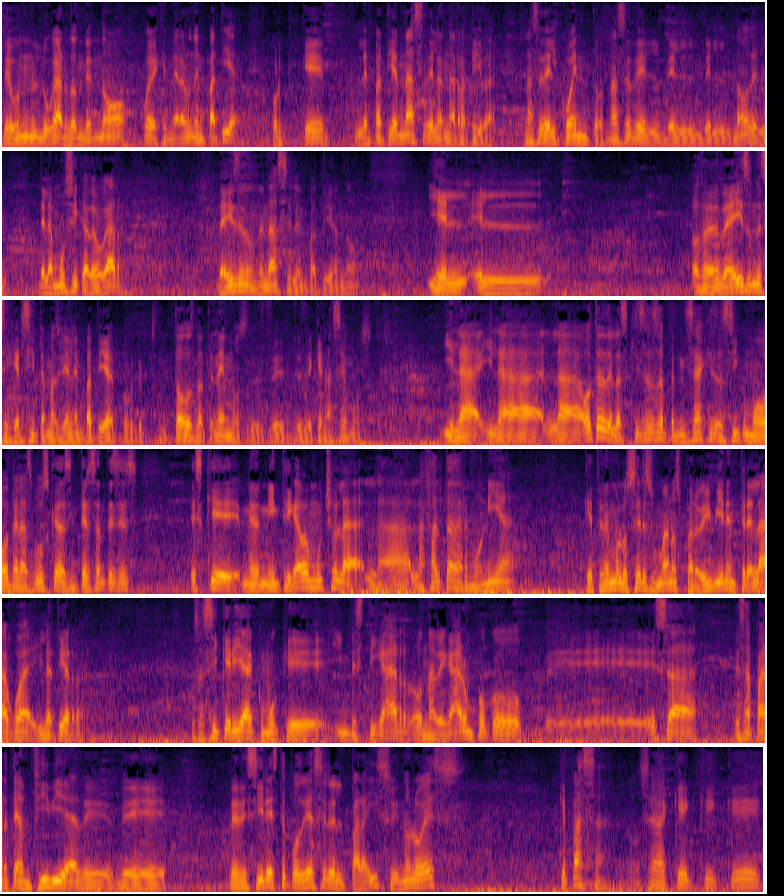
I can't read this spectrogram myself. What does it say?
de un lugar donde no puede generar una empatía, porque la empatía nace de la narrativa, nace del cuento, nace del, del, ¿no? del, de la música de hogar. De ahí es de donde nace la empatía, ¿no? Y el, el, o sea, de ahí es donde se ejercita más bien la empatía, porque pues, todos la tenemos desde, desde que nacemos. Y la, y la, otra de las quizás aprendizajes, así como de las búsquedas interesantes, es, es que me, me intrigaba mucho la, la, la falta de armonía que tenemos los seres humanos para vivir entre el agua y la tierra. O sea, sí quería como que investigar o navegar un poco eh, esa, esa parte anfibia de, de, de, decir, este podría ser el paraíso y no lo es. ¿Qué pasa? O sea, ¿qué, qué, qué,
